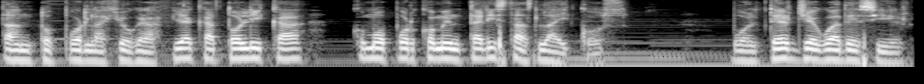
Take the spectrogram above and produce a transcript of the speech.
tanto por la geografía católica como por comentaristas laicos. Voltaire llegó a decir,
